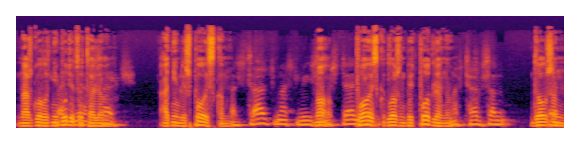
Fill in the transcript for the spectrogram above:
Наш голод не будет утолен одним лишь поиском, но поиск должен быть подлинным, должен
